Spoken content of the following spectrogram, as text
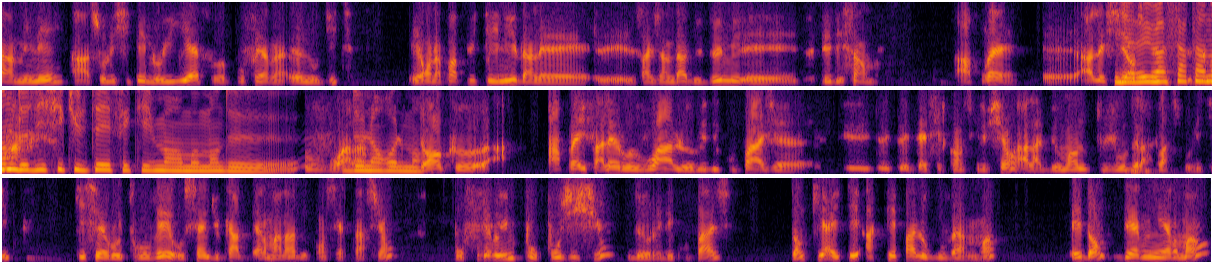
amené à solliciter l'OIF pour faire un, audit. Et on n'a pas pu tenir dans les, agendas de, de, décembre. Après, euh, à Il y a eu un certain nombre de difficultés, effectivement, au moment de, de l'enrôlement. Donc, euh, après, il fallait revoir le redécoupage des circonscriptions à la demande toujours de la classe politique, qui s'est retrouvée au sein du cadre permanent de concertation pour faire une proposition de redécoupage, donc qui a été actée par le gouvernement. Et donc, dernièrement,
